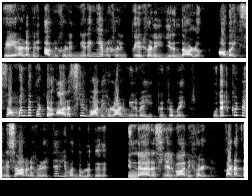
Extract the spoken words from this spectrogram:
பேரளவில் அவர்களின் நெருங்கியவர்களின் பெயர்களில் இருந்தாலும் அவை சம்பந்தப்பட்ட அரசியல்வாதிகளால் நிர்வகிக்கின்றமை முதற்கட்ட விசாரணைகளில் தெரிய வந்துள்ளது இந்த அரசியல்வாதிகள் கடந்த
